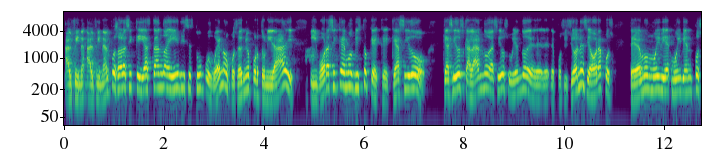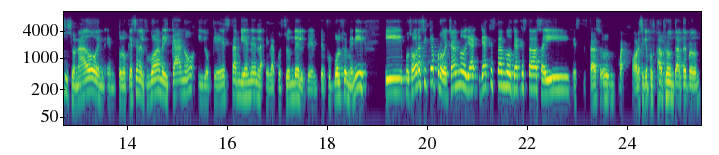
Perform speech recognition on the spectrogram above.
al, final, al final, pues ahora sí que ya estando ahí, dices tú, pues bueno, pues es mi oportunidad y, y ahora sí que hemos visto que, que, ha sido que ha sido escalando, ha sido subiendo de, posiciones y ahora pues te vemos muy bien, muy bien posicionado en, todo lo que es en el fútbol americano y lo que es también en la, en la cuestión del, del, fútbol femenil. Y pues ahora sí que aprovechando, ya, ya que estando, ya que estabas ahí, este, estás, bueno, ahora sí que pues para preguntarte, perdón,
